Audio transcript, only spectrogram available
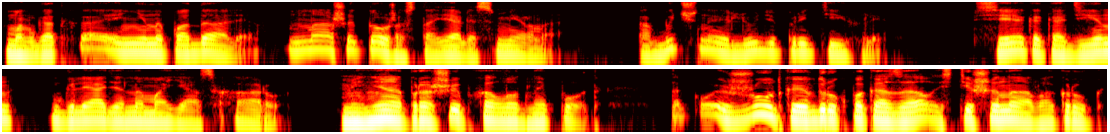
Мангатхаи не нападали, наши тоже стояли смирно. Обычные люди притихли, все как один, глядя на моя Схару. Меня прошиб холодный пот. Такой жуткой вдруг показалась тишина вокруг.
